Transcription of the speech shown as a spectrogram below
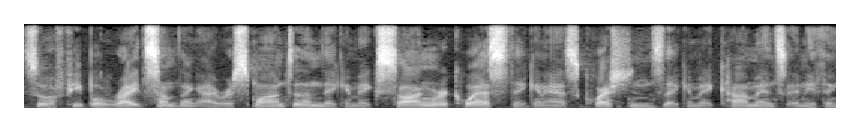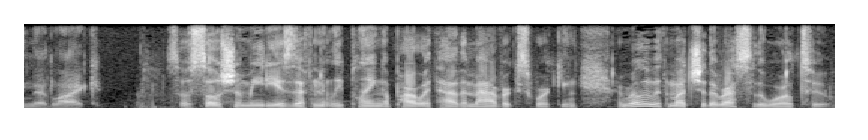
So if people write something, I respond to them. They can make song requests, they can ask questions, they can make comments, anything they'd like. So social media is definitely playing a part with how the Mavericks working, and really with much of the rest of the world too.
